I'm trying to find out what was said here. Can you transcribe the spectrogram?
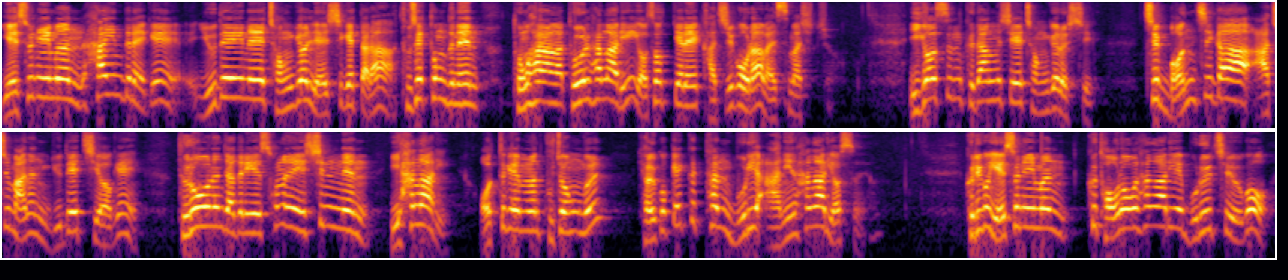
예수님은 하인들에게 유대인의 정결 예식에 따라 두세 통 드는 동하, 돌 항아리 여섯 개를 가지고 오라 말씀하시죠. 이것은 그 당시의 정결의식, 즉 먼지가 아주 많은 유대 지역에 들어오는 자들이 손을 씻는 이 항아리, 어떻게 보면 구정물, 결코 깨끗한 물이 아닌 항아리였어요. 그리고 예수님은 그 더러운 항아리에 물을 채우고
